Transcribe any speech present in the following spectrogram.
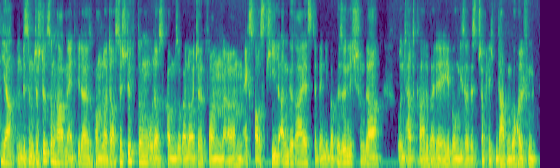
ja, ein bisschen Unterstützung haben. Entweder kommen Leute aus der Stiftung oder es kommen sogar Leute von ähm, extra aus Kiel angereist. Der Benny war persönlich schon da und hat gerade bei der Erhebung dieser wissenschaftlichen Daten geholfen.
